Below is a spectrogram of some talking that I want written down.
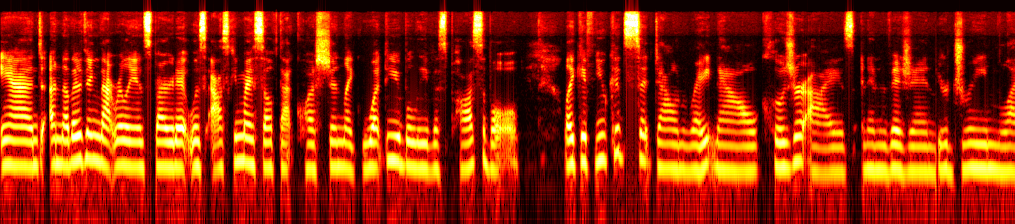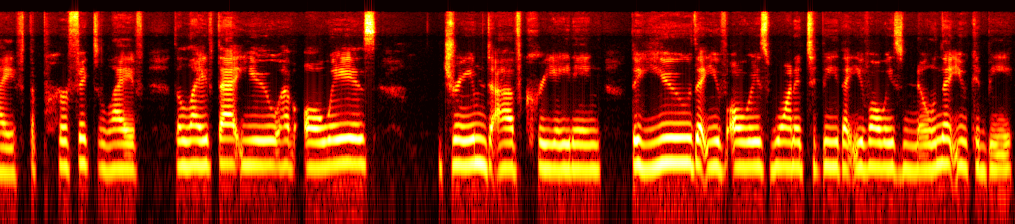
And another thing that really inspired it was asking myself that question like, what do you believe is possible? Like, if you could sit down right now, close your eyes, and envision your dream life, the perfect life, the life that you have always dreamed of creating, the you that you've always wanted to be, that you've always known that you could be,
